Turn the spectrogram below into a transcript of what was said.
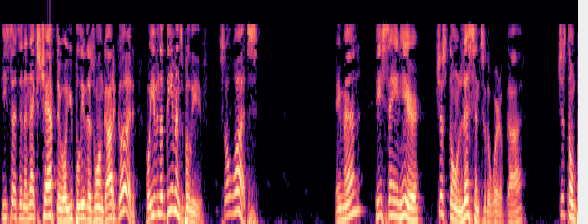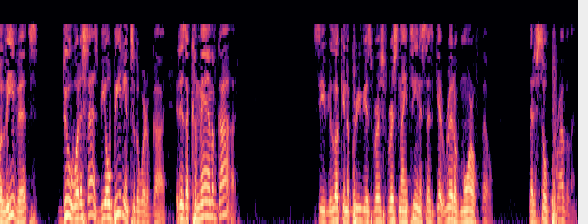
He says in the next chapter, well, you believe there's one God? Good. Well, even the demons believe. So what? Amen? He's saying here, just don't listen to the word of God. Just don't believe it. Do what it says. Be obedient to the word of God. It is a command of God. See, if you look in the previous verse, verse 19, it says, get rid of moral filth that is so prevalent.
